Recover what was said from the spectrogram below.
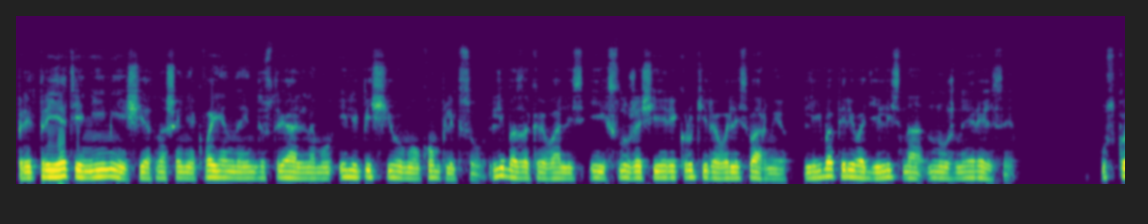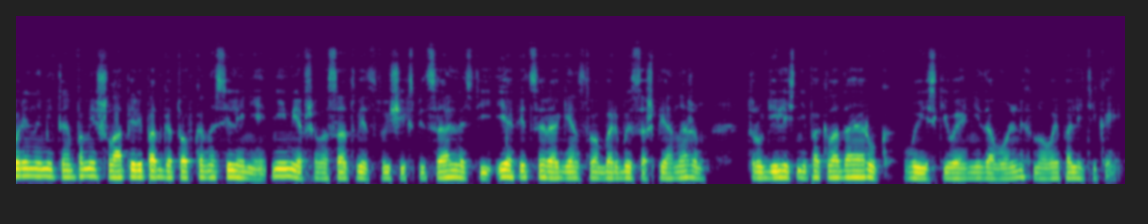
Предприятия, не имеющие отношения к военно-индустриальному или пищевому комплексу, либо закрывались и их служащие рекрутировались в армию, либо переводились на нужные рельсы. Ускоренными темпами шла переподготовка населения, не имевшего соответствующих специальностей, и офицеры агентства борьбы со шпионажем трудились не покладая рук, выискивая недовольных новой политикой.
